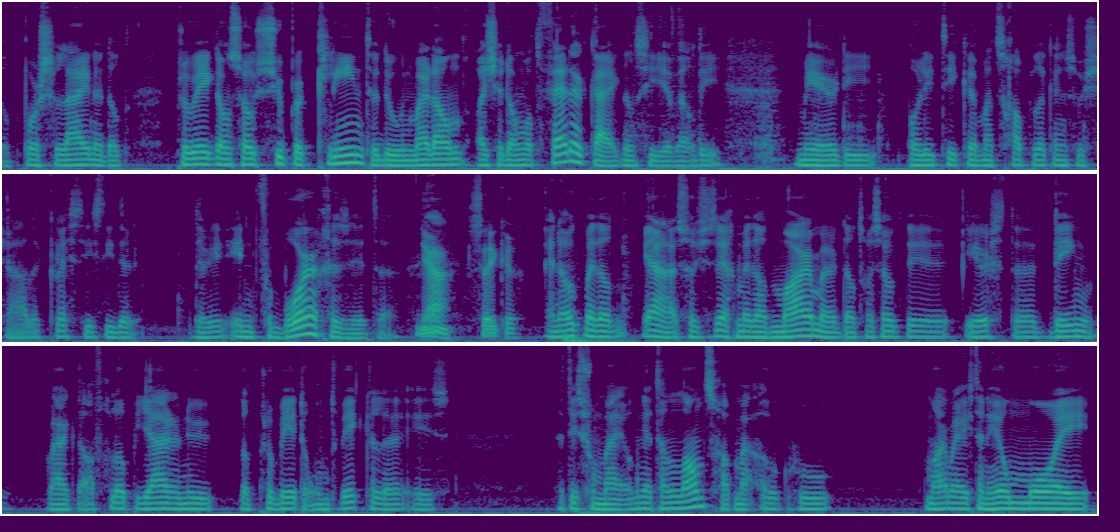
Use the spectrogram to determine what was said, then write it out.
dat porseleinen, dat probeer ik dan zo super clean te doen. Maar dan, als je dan wat verder kijkt, dan zie je wel die meer die politieke, maatschappelijke en sociale kwesties die er, erin verborgen zitten. Ja, zeker. En ook met dat, ja, zoals je zegt, met dat marmer, dat was ook de eerste ding waar ik de afgelopen jaren nu dat probeer te ontwikkelen, is, het is voor mij ook net een landschap, maar ook hoe, marmer heeft een heel mooi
